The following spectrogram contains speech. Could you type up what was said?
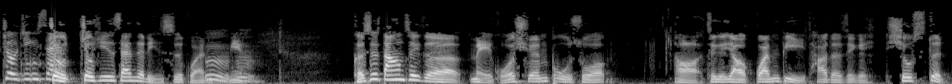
旧金山旧旧金山的领事馆里面。嗯嗯可是当这个美国宣布说，哦，这个要关闭他的这个休斯顿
